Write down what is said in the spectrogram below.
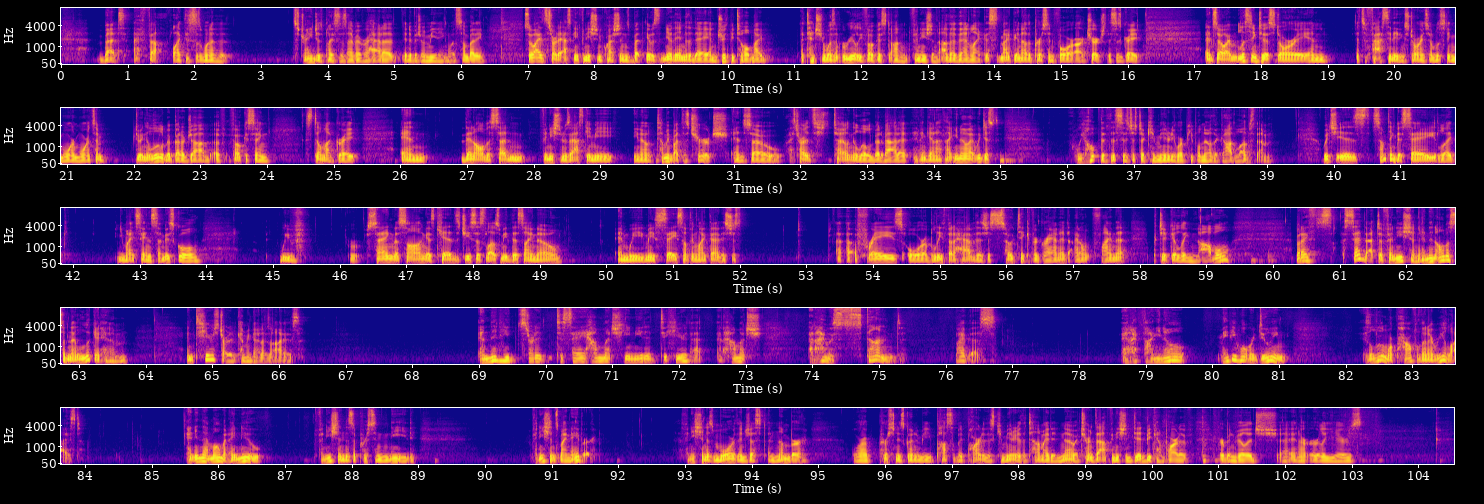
But I felt like this is one of the strangest places I've ever had an individual meeting with somebody. So I started asking Phoenician questions, but it was near the end of the day, and truth be told, my attention wasn't really focused on Phoenician, other than like this might be another person for our church. This is great. And so I'm listening to his story, and it's a fascinating story. And so I'm listening more and more. And so I'm doing a little bit better job of focusing. Still not great. And then all of a sudden, Phoenician was asking me, you know, tell me about this church. And so I started telling a little bit about it. And again, I thought, you know what, we just, we hope that this is just a community where people know that God loves them, which is something to say, like you might say in Sunday school. We've sang the song as kids, Jesus loves me, this I know. And we may say something like that. It's just a, a phrase or a belief that I have that's just so taken for granted. I don't find that particularly novel. But I said that to Phoenician, and then all of a sudden I look at him, and tears started coming down his eyes. And then he started to say how much he needed to hear that, and how much, and I was stunned by this. And I thought, you know, maybe what we're doing is a little more powerful than I realized. And in that moment, I knew Phoenician is a person in need. Phoenician's my neighbor. Phoenician is more than just a number or a person who's going to be possibly part of this community at the time I didn't know. It turns out Phoenician did become part of Urban Village uh, in our early years.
